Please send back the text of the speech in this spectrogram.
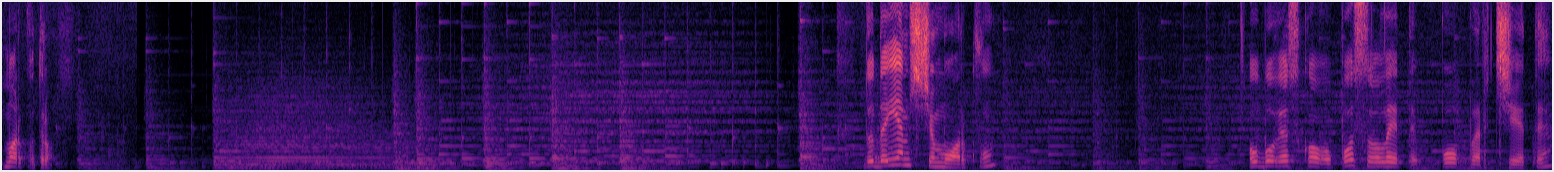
Моркву. Додаємо ще моркву. Обов'язково посолити, поперчити,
